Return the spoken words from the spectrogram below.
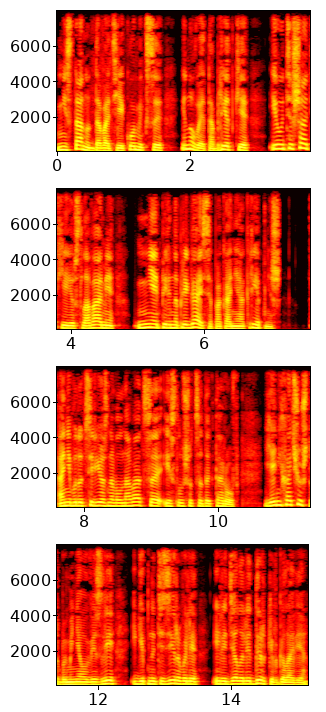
не станут давать ей комиксы и новые таблетки и утешать ее словами «не перенапрягайся, пока не окрепнешь». Они будут серьезно волноваться и слушаться докторов. Я не хочу, чтобы меня увезли и гипнотизировали или делали дырки в голове.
